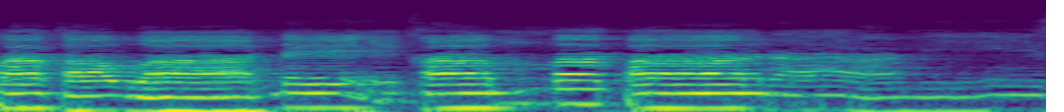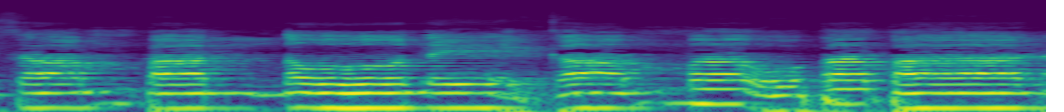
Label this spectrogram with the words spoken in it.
ภะคะวาเนคัมมะปารามีสัมปันโนเนคัมมะอุปปาร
